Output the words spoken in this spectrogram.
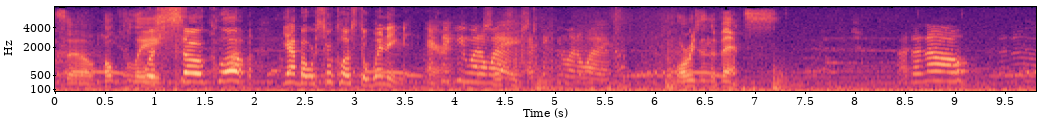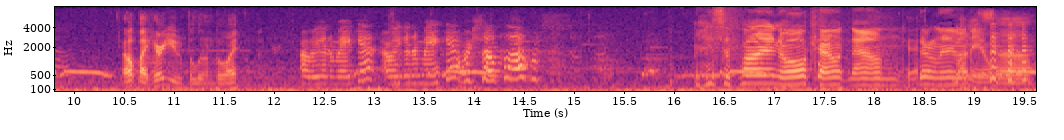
so hopefully. We're so close. Yeah, but we're so close to winning. I think he went So away. close I think he went away. Or he's in the vents. I don't know. Oh, I hear you, balloon boy. Are we gonna make it? Are we gonna make it? We're so close. It's the final countdown. Okay. What's, uh,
